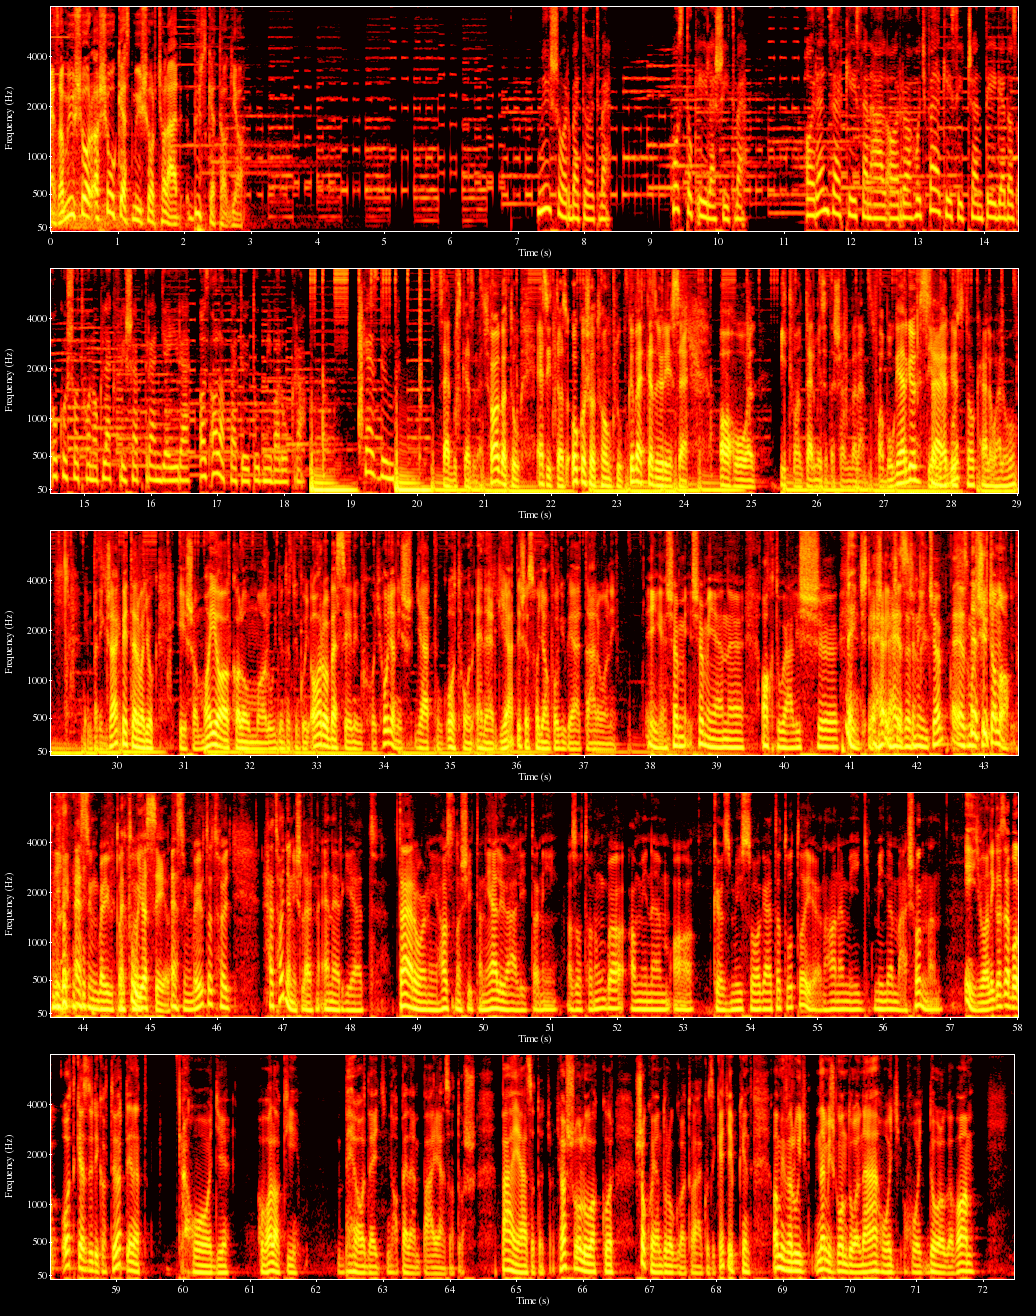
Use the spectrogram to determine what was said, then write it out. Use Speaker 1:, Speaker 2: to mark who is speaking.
Speaker 1: Ez a műsor a Showcast műsor család büszke tagja.
Speaker 2: Műsor betöltve. Hoztok élesítve. A rendszer készen áll arra, hogy felkészítsen téged az okos otthonok legfrissebb trendjeire, az alapvető tudnivalókra. Kezdünk!
Speaker 3: Szerbusz kedves hallgató, ez itt az Okos Otthon Klub következő része, ahol itt van természetesen velem Fabó Gergő.
Speaker 4: Szia Gergő! Hello, hello!
Speaker 3: Én pedig Zsák Péter vagyok, és a mai alkalommal úgy döntöttünk, hogy arról beszélünk, hogy hogyan is gyártunk otthon energiát, és ezt hogyan fogjuk eltárolni.
Speaker 4: Igen, semmi, semmilyen uh, aktuális
Speaker 3: uh, nincs, nincs, nincs,
Speaker 4: helyzet nincs.
Speaker 3: Ez most süt a nap.
Speaker 4: Igen, eszünkbe jutott. Meg
Speaker 3: fúj a szél.
Speaker 4: Eszünkbe jutott, hogy hát hogyan is lehetne energiát tárolni, hasznosítani, előállítani az otthonunkba, ami nem a közműszolgáltatótól jön, hanem így minden máshonnan?
Speaker 3: Így van, igazából ott kezdődik a történet, hogy ha valaki bead egy napelem pályázatos pályázatot, vagy hasonló, akkor sok olyan dologgal találkozik egyébként, amivel úgy nem is gondolná, hogy, hogy dolga van.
